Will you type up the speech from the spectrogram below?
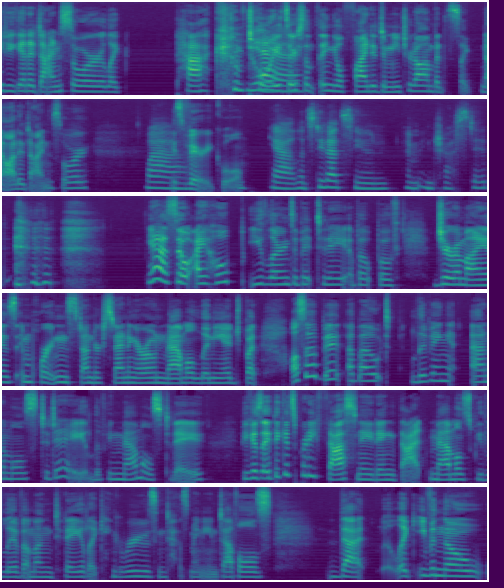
if you get a dinosaur like pack of toys yeah. or something, you'll find a Dimetrodon, but it's like not a dinosaur. Wow. It's very cool. Yeah, let's do that soon. I'm interested. yeah, so I hope you learned a bit today about both Juramaia's importance to understanding our own mammal lineage, but also a bit about living animals today, living mammals today. Because I think it's pretty fascinating that mammals we live among today, like kangaroos and Tasmanian devils, that like even though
